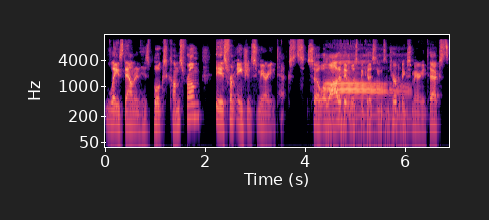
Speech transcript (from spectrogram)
lays down in his books comes from, is from ancient Sumerian texts. So a lot of it was because he was interpreting ah. Sumerian texts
